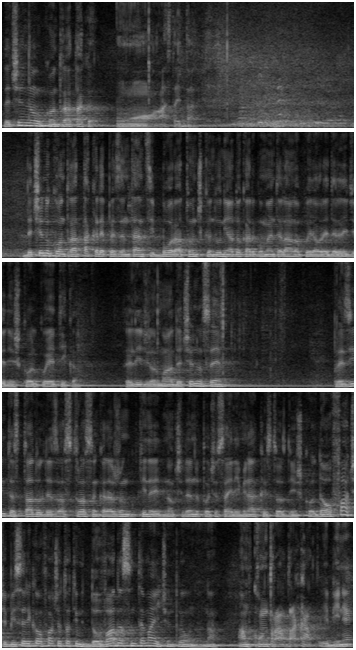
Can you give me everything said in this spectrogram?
De ce nu contraatacă? Oh, asta e tare. De ce nu contraatacă reprezentanții BOR atunci când unii aduc argumente la înlocuirea orei de religie din școli cu etică? Religiilor normale? De ce nu se prezintă stadul dezastros în care ajung tinerii din Occident după ce s-a eliminat Hristos din școli? Dar o face, biserica o face tot timpul. Dovadă suntem aici împreună. Na. Am contraatacat. E bine?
